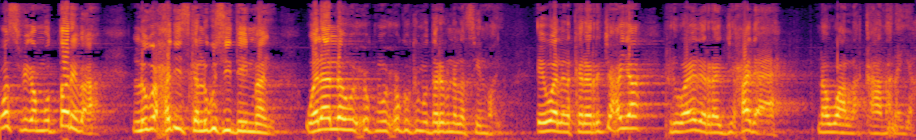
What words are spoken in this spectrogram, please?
wasfiga mudarib ah xadiiska lagu sii dayn maayo walaa lahu xukmu xukunkii mudaribna la siin maayo. Ee waa la kala rajaxaya riwaayada raajixada ah na waa la qaadanaya.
